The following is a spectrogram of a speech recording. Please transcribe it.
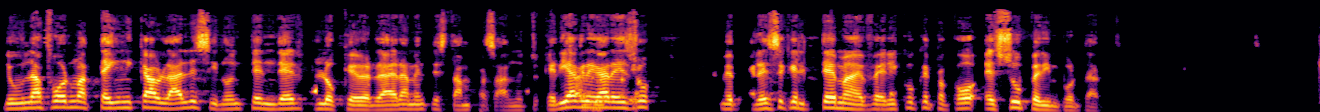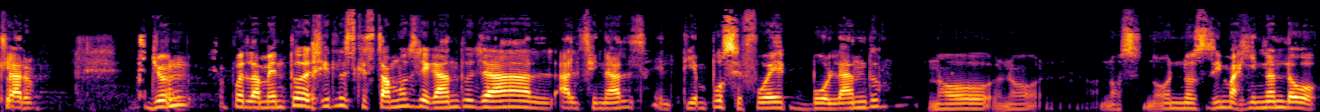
de una forma técnica hablarles, sino entender lo que verdaderamente están pasando. Entonces, quería agregar eso. Me parece que el tema de Federico que tocó es súper importante. Claro. Yo pues lamento decirles que estamos llegando ya al, final. El tiempo se fue volando. No, no, no, no, no se imaginan lo,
